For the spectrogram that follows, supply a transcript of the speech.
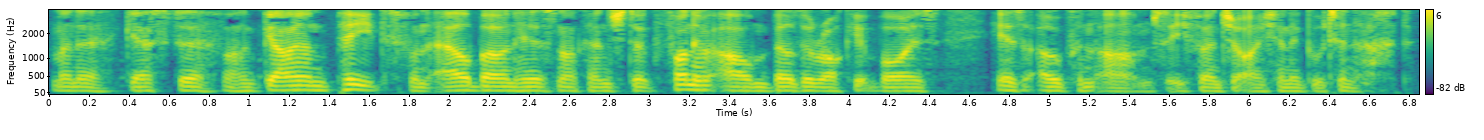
Meine Gäste waren Guy und Pete von Elbow und hier ist noch ein Stück von dem Album Build the Rocket Boys. Hier ist Open Arms. Ich wünsche euch eine gute Nacht.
